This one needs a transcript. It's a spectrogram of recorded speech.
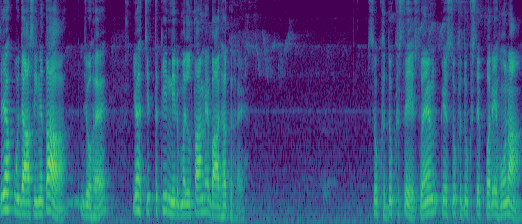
तो यह उदासीनता जो है, यह चित्त की निर्मलता में बाधक है। सुख दुख से, स्वयं के सुख दुख से परे होना,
